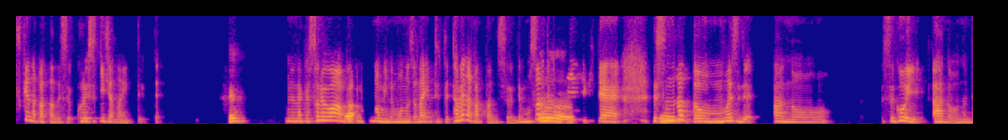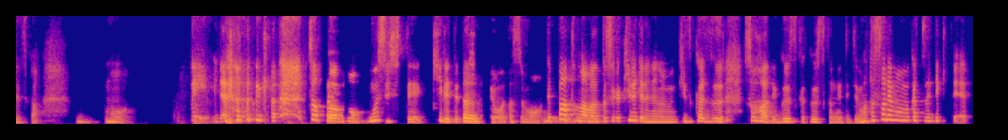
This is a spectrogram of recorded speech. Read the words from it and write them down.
つけなかったんですよ。これ好きじゃないって言って。え？でなんかそれは僕の好みのものじゃないって言って食べなかったんですよ。でもそれでうん。聞いてきて、でその後マジであのすごいあの何ですか。もみたいななんかちょっともう無視して切れてたんですよ、私も。でパートナーは私が切れてるのに気づかずソファーでグースかグースか寝ててまたそれもムカついてきて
